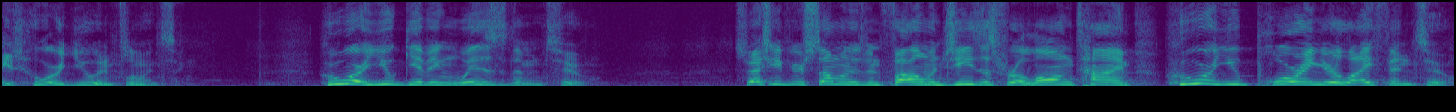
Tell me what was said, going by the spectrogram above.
is who are you influencing? Who are you giving wisdom to? Especially if you're someone who's been following Jesus for a long time, who are you pouring your life into?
